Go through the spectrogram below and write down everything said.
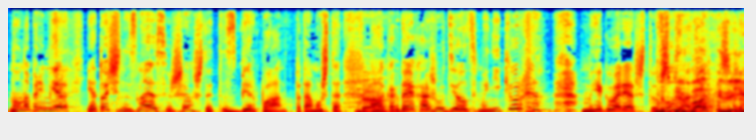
Ну, например, я точно знаю совершенно, что это Сбербанк, потому что да. а, когда я хожу делать маникюр, мне говорят, что... В нужно... Сбербанк? Извини,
